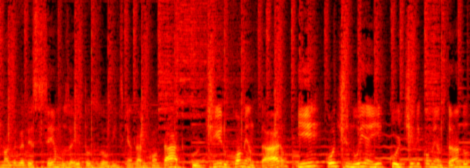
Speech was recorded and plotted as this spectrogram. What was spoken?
nós agradecemos aí todos os ouvintes que entraram em contato, curtiram, comentaram e continue aí curtindo e comentando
